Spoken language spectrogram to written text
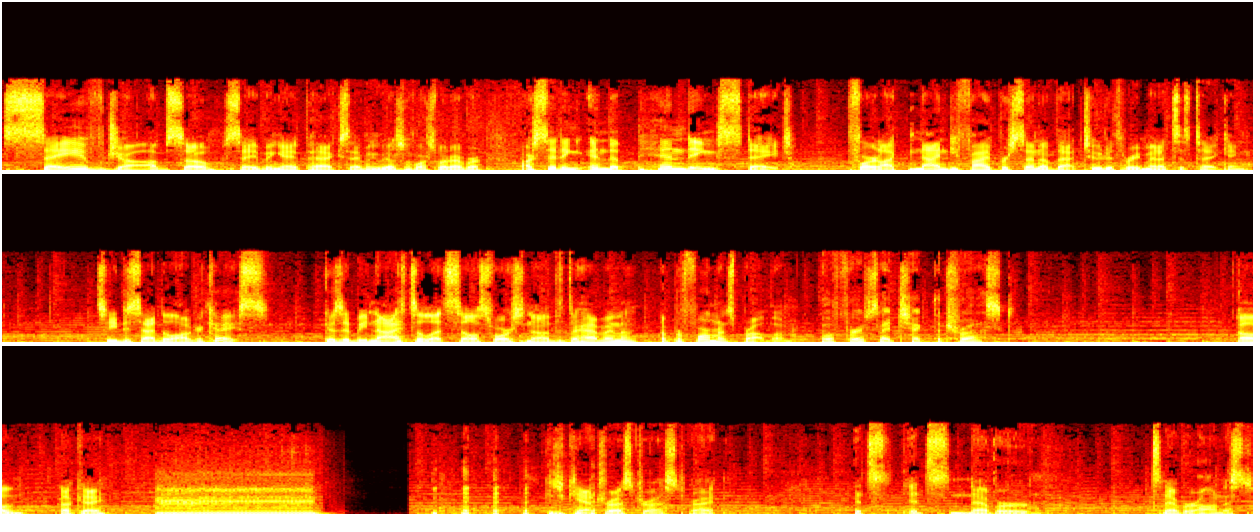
save jobs, so saving Apex, saving Visualforce, whatever, are sitting in the pending state for like 95% of that two to three minutes it's taking. So you decide to log a case. Because it'd be nice to let Salesforce know that they're having a, a performance problem. Well, first I check the trust. Oh, okay. Because you can't trust trust, right? It's it's never it's never honest.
